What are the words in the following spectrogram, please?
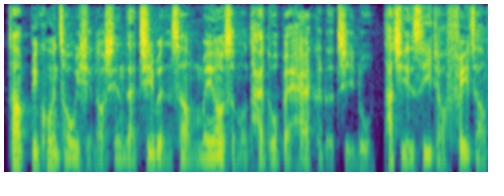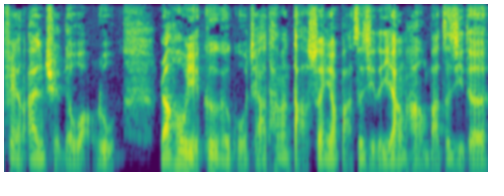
但 Bitcoin 从以前到现在基本上没有什么太多被 hack 的记录。它其实是一条非常非常安全的网络。然后也各个国家他们打算要把自己的央行、把自己的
